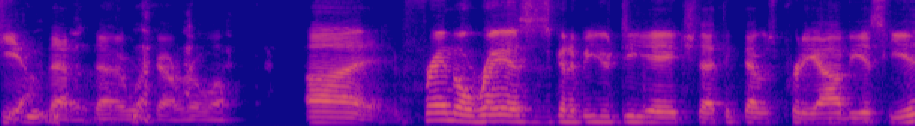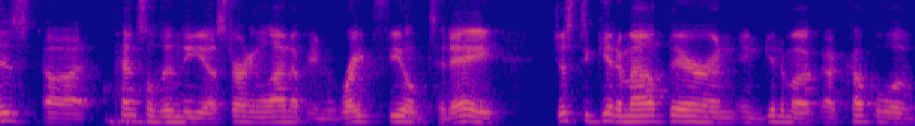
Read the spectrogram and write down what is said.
Yeah, that that would work out real well. Uh, Franmil Reyes is going to be your DH. I think that was pretty obvious. He is uh, penciled in the uh, starting lineup in right field today, just to get him out there and, and get him a, a, couple of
